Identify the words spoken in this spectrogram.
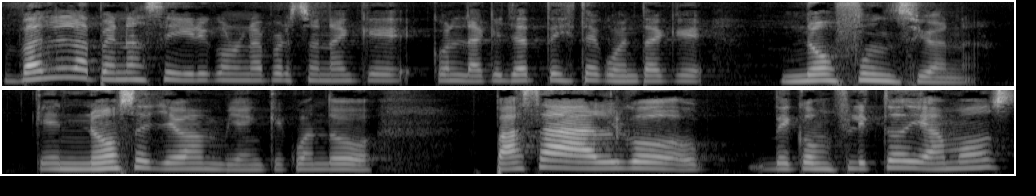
vale la pena seguir con una persona que con la que ya te diste cuenta que no funciona, que no se llevan bien, que cuando pasa algo de conflicto, digamos,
